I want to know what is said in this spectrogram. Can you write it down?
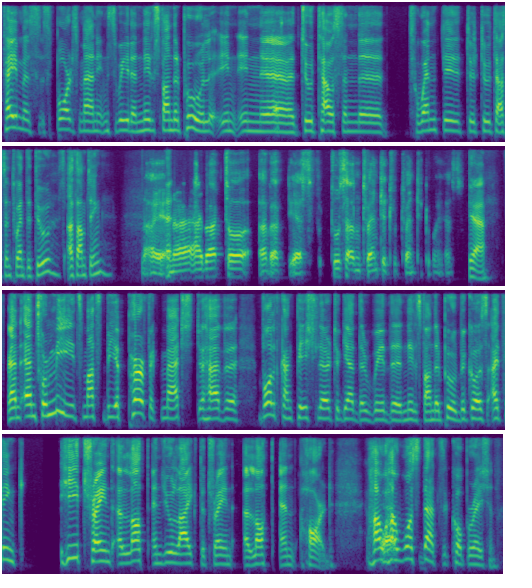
famous sportsman in Sweden, Nils van der Poel, in in uh, 2020 to 2022 or something. I, and I worked to I worked yes 2020 to 22 yes. Yeah. And and for me it must be a perfect match to have uh, Wolfgang Pichler together with uh, Nils van der Poel because I think he trained a lot and you like to train a lot and hard. How yeah. how was that cooperation?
